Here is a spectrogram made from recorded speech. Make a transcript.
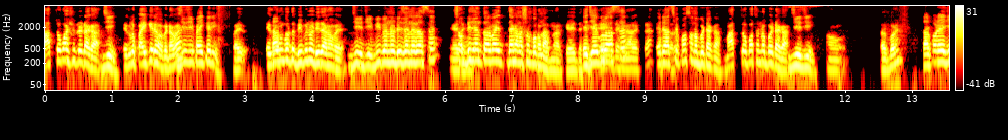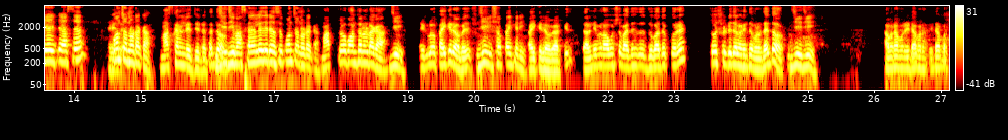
মাত্র পঁয়ষট্টি টাকা। জি। এগুলো পাইকারি হবে না ভাই? জি জি পাইকারি। এগুলোর মধ্যে বিভিন্ন ডিজাইন হবে। জি জি বিভিন্ন ডিজাইনের আছে। সব ডিজাইন তো আর ভাই দেখানো সম্ভব না। এই আছে, এটা আছে পঁচানব্বই টাকা। মাত্র পঁচানব্বই টাকা? জি জি। তারপরে? তারপরে এই যে এটা আছে এই পঞ্চান্ন টাকা। মাঝখানে লেজ যেটা তাই তো? জি জি মাঝখানে লেজ এটা আছে পঞ্চান্ন টাকা। মাত্র পঞ্চান্ন টাকা? জি। এগুলো পাইকারি হবে? জি সব পাইকারি। পাইকারি হবে আর কি। তারা নেবেন অবশ্যই বাইরের সাথে যোগাযোগ করে চৌষট্টি জেলা নিতে পারবে তাই তো? জি জি। আবার আবার এটা আবার এটা আবার।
